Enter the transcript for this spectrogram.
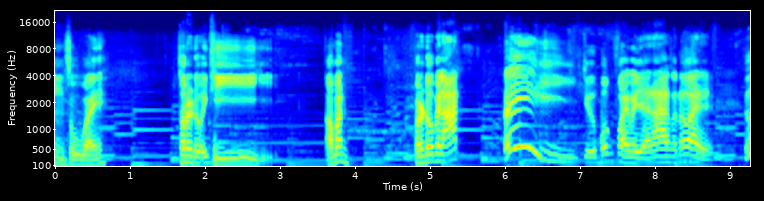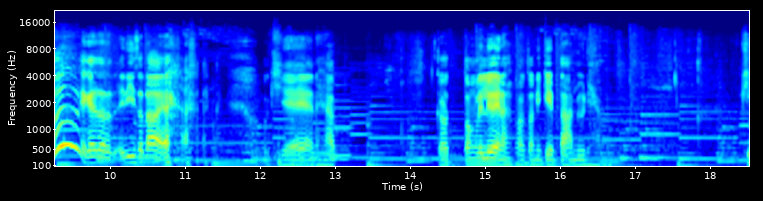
ม สวย อร์นาโดอีกที เอามันทอร์นาโดไปลัดเฮ้ย เจอบ้องไฟพญานาคซะด้วยเฮ้ยก็จะไอ้นี่ซะด้วยโอเคนะครับ ก็ต้องเรื่อยๆนะเพราะตอนนี้เกมตามอยู่นะครับโอเค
